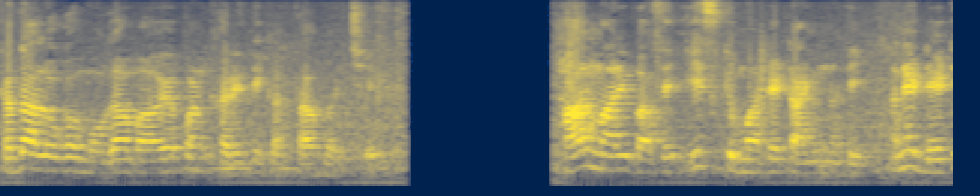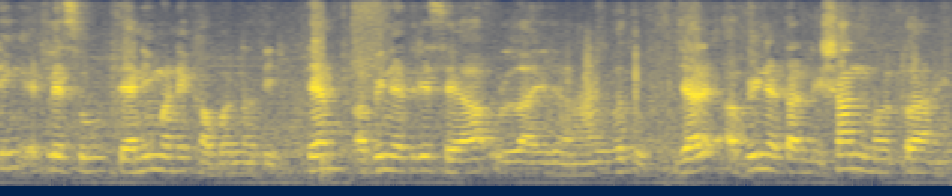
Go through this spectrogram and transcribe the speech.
છતાં લોકો મોંઘા ભાવે પણ ખરીદી કરતા હોય છે. હાલ મારી પાસે ઇશ્ક માટે ટાઈમ નથી અને ડેટિંગ એટલે શું તેની મને ખબર નથી. તેમ અભિનેત્રી સેહા ઉલ્લાએ જણાવ્યું હતું. જ્યારે અભિનેતા નિશાંત મકલાની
